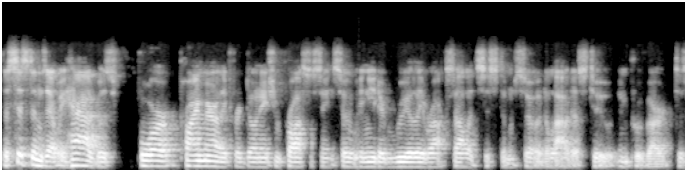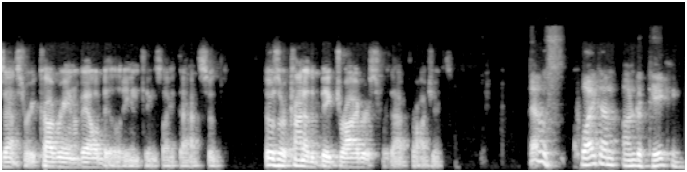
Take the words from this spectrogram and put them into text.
the systems that we had was for primarily for donation processing. So we needed really rock solid systems. So it allowed us to improve our disaster recovery and availability and things like that. So those are kind of the big drivers for that project. That was quite an undertaking.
